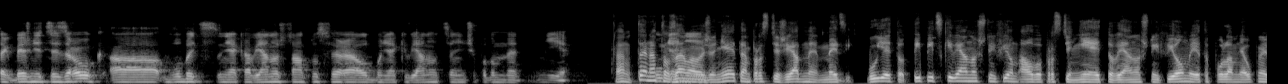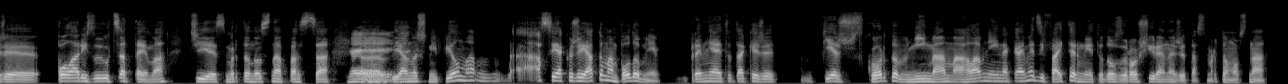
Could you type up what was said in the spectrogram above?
tak bežne cez rok a vôbec nejaká vianočná atmosféra alebo nejaké Vianoce, niečo podobné nie. Áno, to je na to zaujímavé, že nie je tam proste žiadne medzi. Bude to typický vianočný film, alebo proste nie je to vianočný film. Je to podľa mňa úplne, že polarizujúca téma, či je smrtonosná pasca hey. uh, vianočný film. A asi akože ja to mám podobne. Pre mňa je to také, že tiež skôr to vnímam a hlavne inak aj medzi fightermi je to dosť rozšírené, že tá smrtonosná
